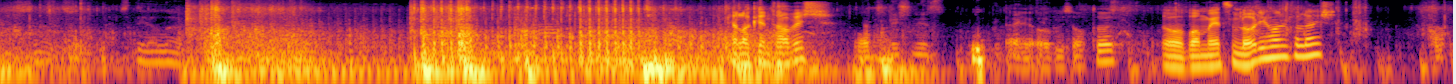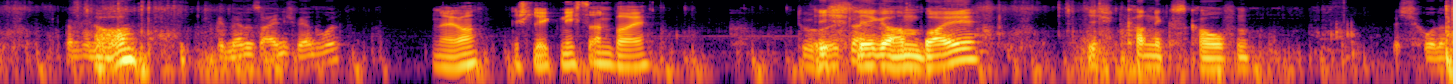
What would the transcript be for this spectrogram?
Kellerkind habe ich. Der hier oben ist auch tot. So, wollen wir jetzt einen Lodi holen vielleicht? Ja. Wir werden uns einig, wer ihn holt. Naja, ich leg nichts an bei. Du Ich lege einen. am Bei. Ich kann nichts kaufen. Ich hole.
